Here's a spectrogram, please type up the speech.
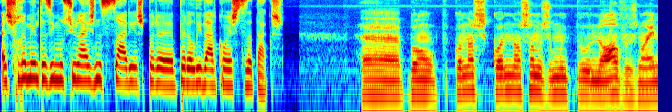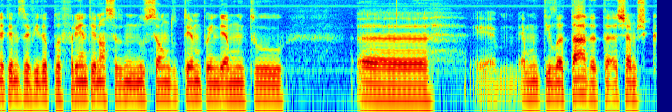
as ferramentas emocionais necessárias para, para lidar com estes ataques? Uh, bom, quando nós, quando nós somos muito novos, não é? ainda temos a vida pela frente e a nossa noção do tempo ainda é muito. Uh, é, é, muito dilatada, achamos que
